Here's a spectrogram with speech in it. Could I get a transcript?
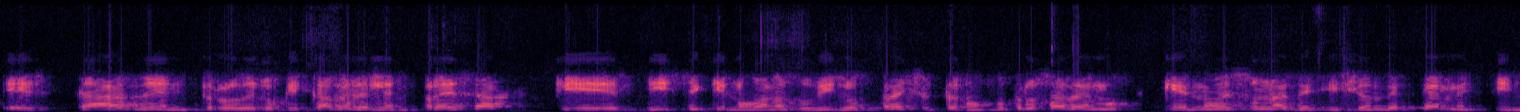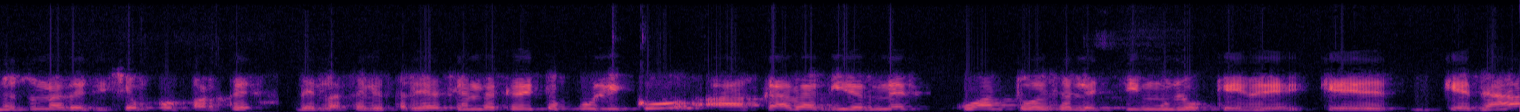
está dentro de lo que cabe de la empresa que dice que no van a subir los precios, pero nosotros sabemos que no es una decisión de Pemex, sino es una decisión por parte de la Secretaría de Hacienda y Crédito Público a cada viernes cuánto es el estímulo que, que, que da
